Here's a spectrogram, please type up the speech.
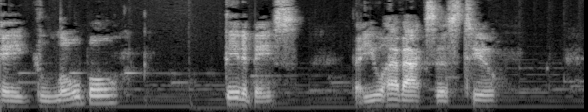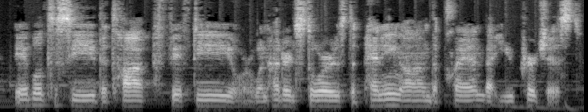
a global database that you will have access to able to see the top 50 or 100 stores depending on the plan that you purchased.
